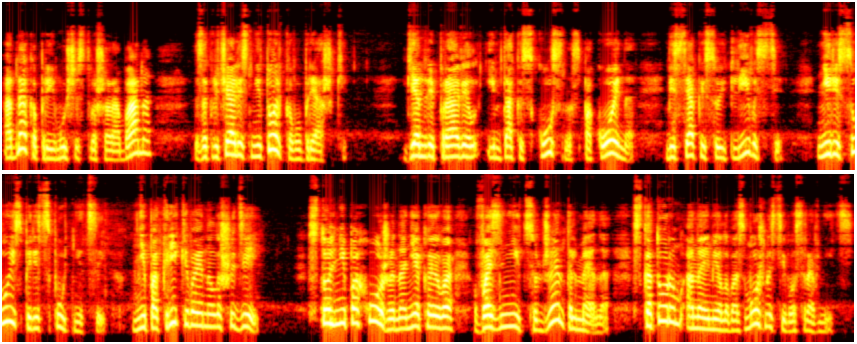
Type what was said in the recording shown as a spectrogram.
Однако преимущества Шарабана заключались не только в упряжке. Генри правил им так искусно, спокойно, без всякой суетливости, не рисуясь перед спутницей, не покрикивая на лошадей, столь не похожа на некоего возницу-джентльмена, с которым она имела возможность его сравнить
